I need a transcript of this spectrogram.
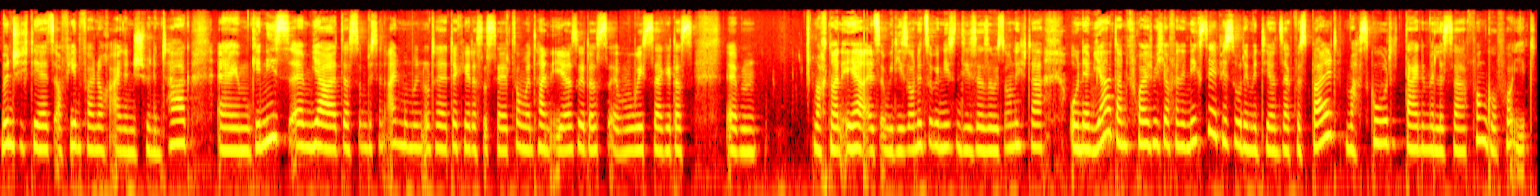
wünsche ich dir jetzt auf jeden Fall noch einen schönen Tag. Ähm, genieß ähm, ja das ein bisschen Einmummeln unter der Decke. Das ist ja jetzt momentan eher so das, ähm, wo ich sage, dass ähm, macht man eher als irgendwie die Sonne zu genießen, die ist ja sowieso nicht da. Und ähm, ja, dann freue ich mich auf eine nächste Episode mit dir und sag bis bald, mach's gut, deine Melissa von Go4Eat.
